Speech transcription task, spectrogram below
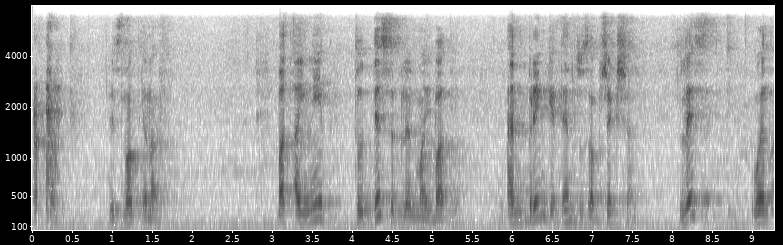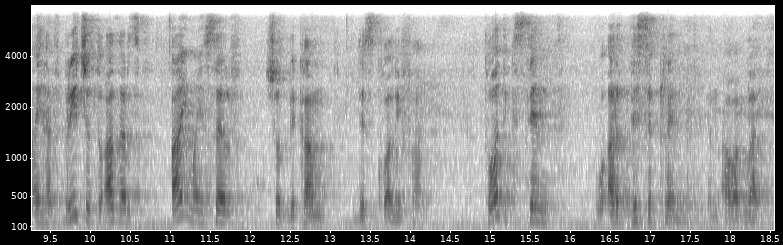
is not enough. But I need to discipline my body and bring it into subjection, lest when I have preached to others, I myself should become disqualified. To what extent we are disciplined in our life?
